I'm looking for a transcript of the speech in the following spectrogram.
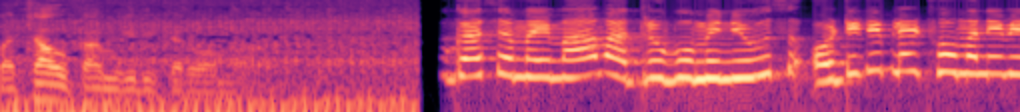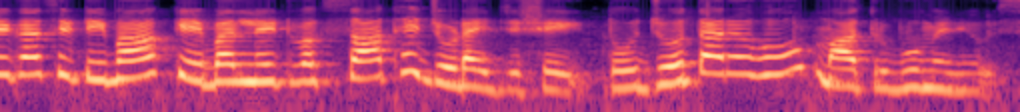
બચાવ કામગીરી કરવામાં આવે. ટૂંકા સમયમાં માતૃભૂમિ ન્યૂઝ ઓટીટી પ્લેટફોર્મ અને મેગા સિટીમાં કેબલ નેટવર્ક સાથે જોડાઈ જશે. તો જોતા રહો માતૃભૂમિ ન્યૂઝ.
